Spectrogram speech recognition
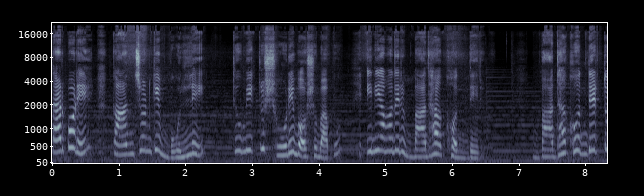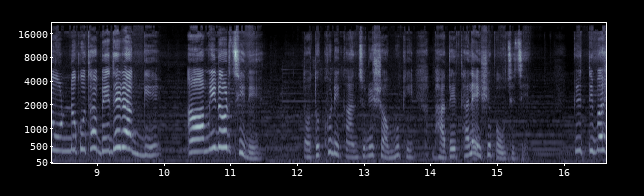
তারপরে কাঞ্চনকে বললে, তুমি একটু সরে বসো বাপু, ইনি আমাদের বাধা খদ্দের বাধা খদ্দের তো অন্য কোথাও বেঁধে রাখবে, আমি নড়ছি নে। ততক্ষণে কাঞ্চনের সম্মুখে ভাতের থালা এসে পৌঁছেছে। কৃত্তিবাস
